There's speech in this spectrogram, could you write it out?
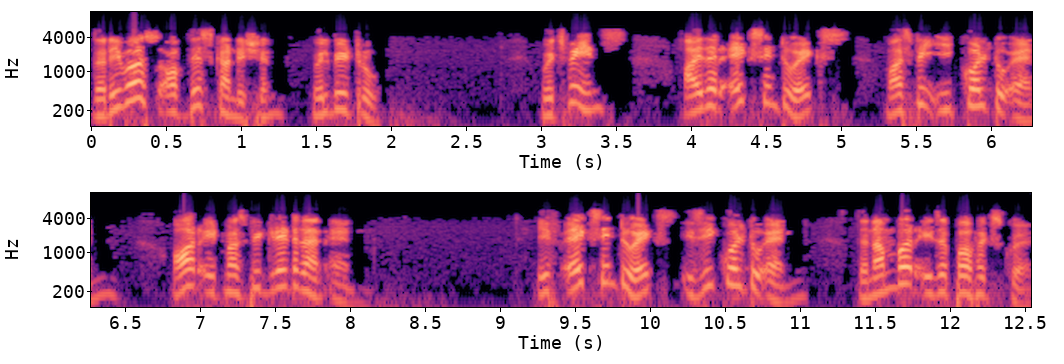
the reverse of this condition will be true, which means either x into x must be equal to n or it must be greater than n. If x into x is equal to n, the number is a perfect square.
